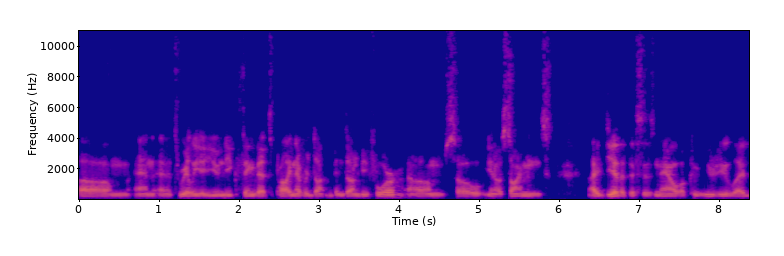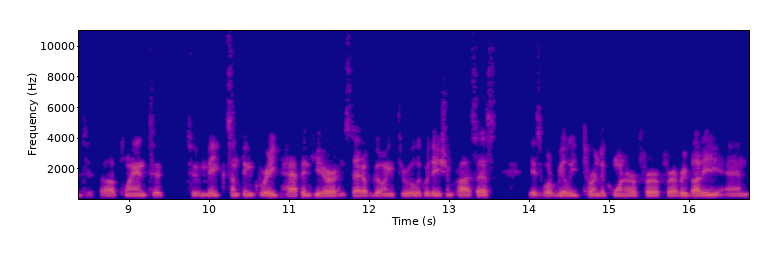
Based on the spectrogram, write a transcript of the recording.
Um, and, and it's really a unique thing that's probably never done, been done before. Um, so, you know, Simon's idea that this is now a community-led uh, plan to, to make something great happen here instead of going through a liquidation process is what really turned the corner for, for everybody. And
